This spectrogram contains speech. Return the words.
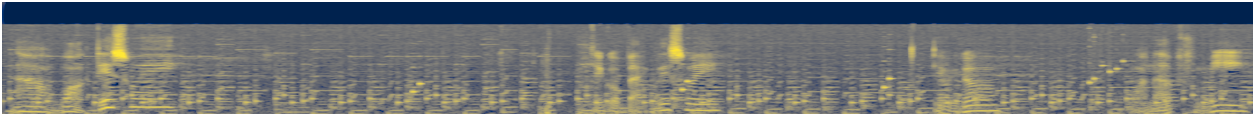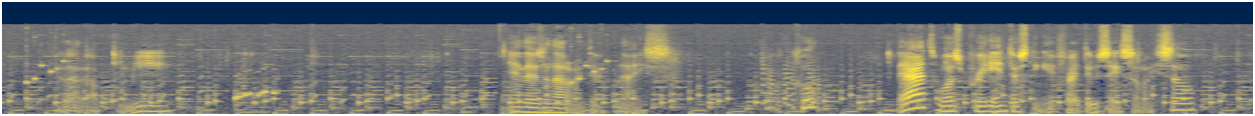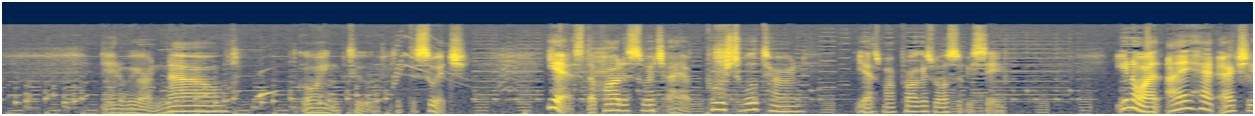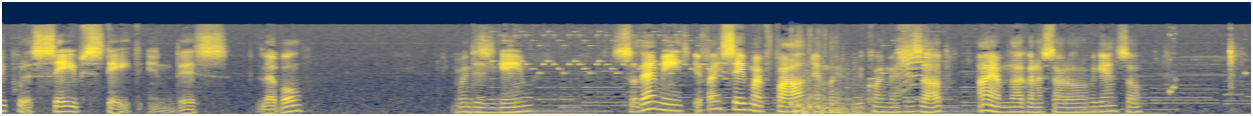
Now walk this way. Back this way. There we go. One up for me. That up for me. And there's another one there. Nice. Cool. That was pretty interesting if I do say so myself. And we are now going to hit the switch. Yes, the the switch I have pushed will turn. Yes, my progress will also be saved. You know what? I had actually put a save state in this level. In this game. So that means if I save my file and my recording messes up, I am not gonna start all over again. So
